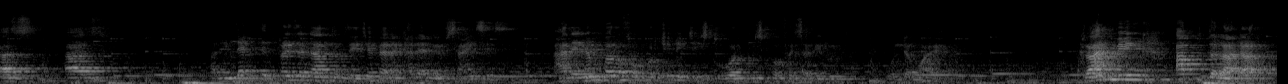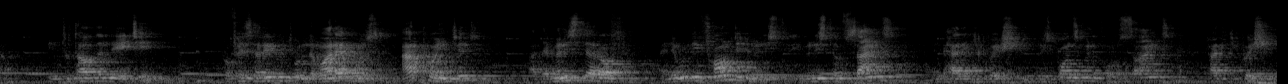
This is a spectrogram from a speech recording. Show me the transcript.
as the Ethiopian Academy of Sciences, I had a number of opportunities to work with Professor Hirut Woldemariam. Climbing up the ladder in 2018, Professor Hirut Woldemariam was appointed as the Minister of a newly founded ministry, Minister of Science and Higher Education, responsible for science, higher education,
